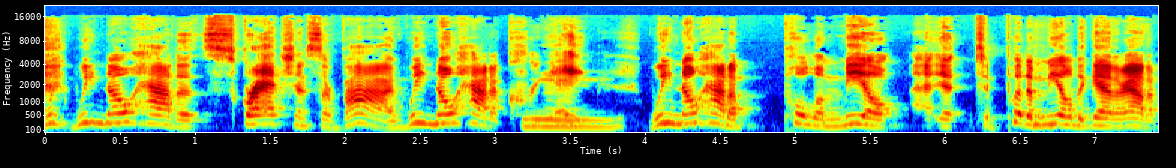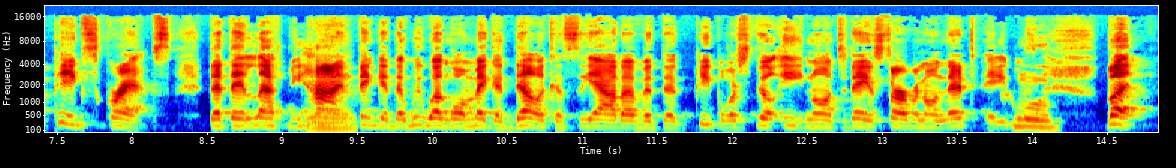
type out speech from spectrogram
we, we know how to scratch and survive. We know how to create. Mm. We know how to pull a meal uh, to put a meal together out of pig scraps that they left behind, right. thinking that we weren't going to make a delicacy out of it that people are still eating on today and serving on their table. But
